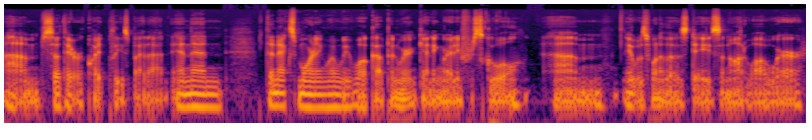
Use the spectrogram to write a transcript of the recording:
Um, so they were quite pleased by that. And then the next morning when we woke up and we were getting ready for school, um, it was one of those days in Ottawa where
